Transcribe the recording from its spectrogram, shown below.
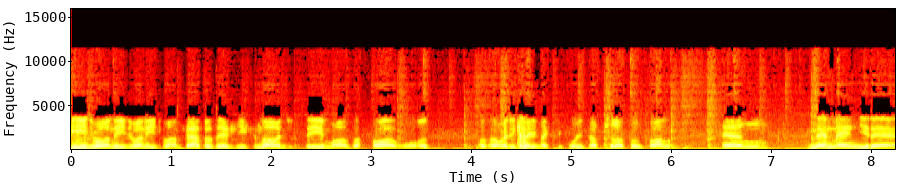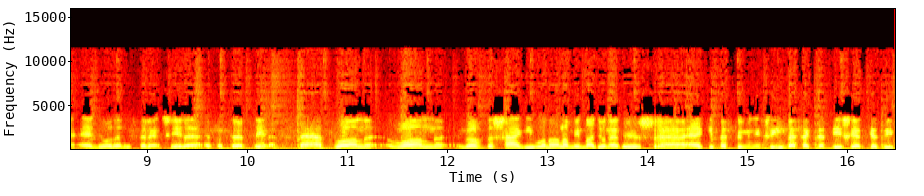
Így van, így van, így van. Tehát az egyik nagy téma az a fal volt az amerikai-mexikói kapcsolatokban. Nem ennyire egyoldalú szerencsére ez a történet. Tehát van, van gazdasági vonal, ami nagyon erős, elképesztő mennyiségű befektetés érkezik,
